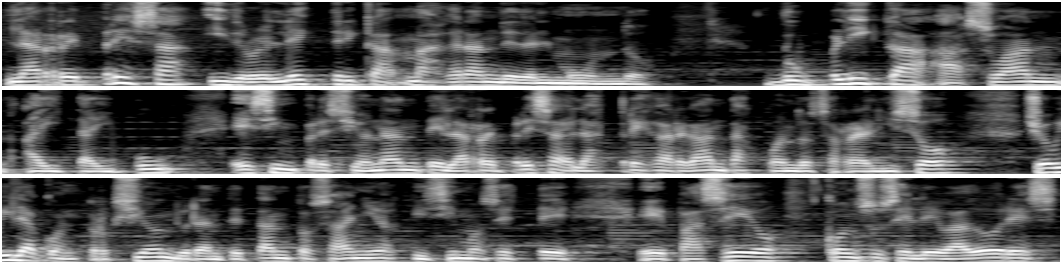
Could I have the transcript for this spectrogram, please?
la represa hidroeléctrica más grande del mundo duplica a Asuán, a Itaipú. Es impresionante la represa de las Tres Gargantas cuando se realizó. Yo vi la construcción durante tantos años que hicimos este eh, paseo con sus elevadores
